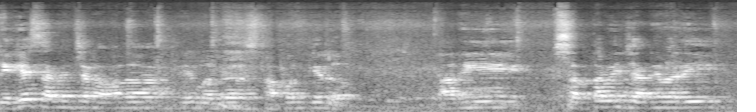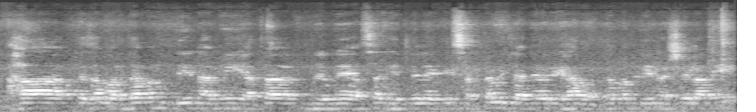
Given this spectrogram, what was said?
दिघे साहेबांच्या नावानं हे मंडळ स्थापन केलं. आणि सत्तावीस जानेवारी हा त्याचा वर्धापन दिन आम्ही आता निर्णय असा घेतलेला आहे की सत्तावीस जानेवारी हा वर्धापन दिन असेल आणि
